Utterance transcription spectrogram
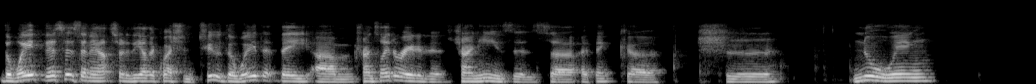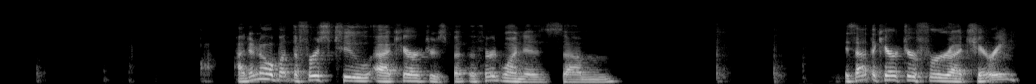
the way this is an answer to the other question too. The way that they um, transliterated it into Chinese is, uh, I think, uh, Nu Wing. I don't know about the first two uh, characters, but the third one is um, is that the character for uh, Cherry?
